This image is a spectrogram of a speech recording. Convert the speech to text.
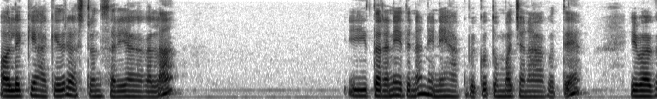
ಅವಲಕ್ಕಿ ಹಾಕಿದರೆ ಅಷ್ಟೊಂದು ಸರಿಯಾಗಲ್ಲ. ಈ ಥರನೇ ಇದನ್ನು ನೆನೆ ಹಾಕಬೇಕು. ತುಂಬ ಚೆನ್ನಾಗುತ್ತೆ. ಇವಾಗ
